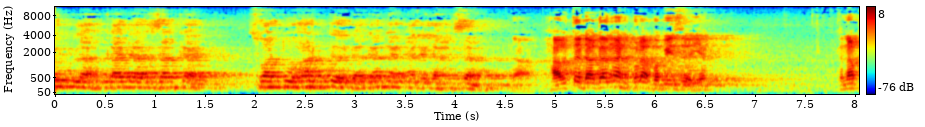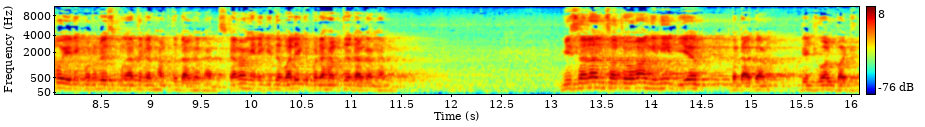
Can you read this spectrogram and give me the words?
jumlah kadar zakat suatu harta dagangan adalah sah. Nah, harta dagangan pula berbeza ya. Kenapa ini penulis mengatakan harta dagangan? Sekarang ini kita balik kepada harta dagangan. Misalnya satu orang ini dia berdagang, dia jual baju.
